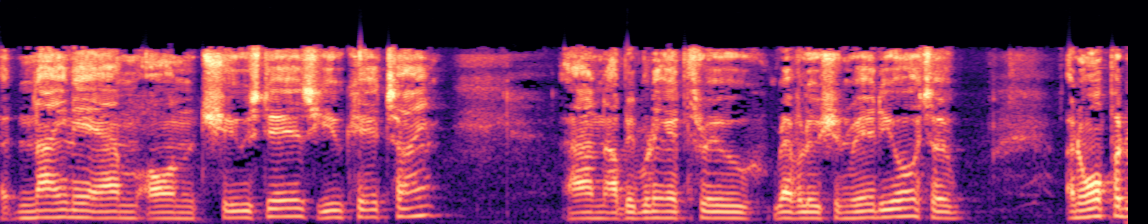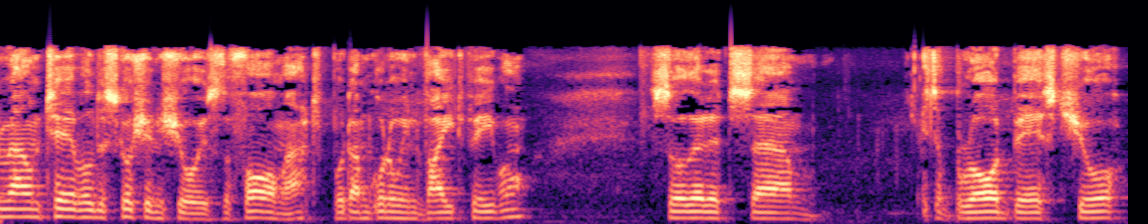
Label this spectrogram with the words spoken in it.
at 9 a.m. on Tuesdays, UK time. And I'll be running it through Revolution Radio. It's a, an open roundtable discussion show is the format, but I'm going to invite people so that it's um, it's a broad based show.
